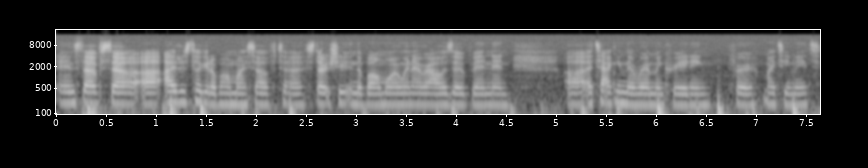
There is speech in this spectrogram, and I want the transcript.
and stuff. So uh, I just took it upon myself to start shooting the ball more whenever I was open and uh, attacking the rim and creating for my teammates.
